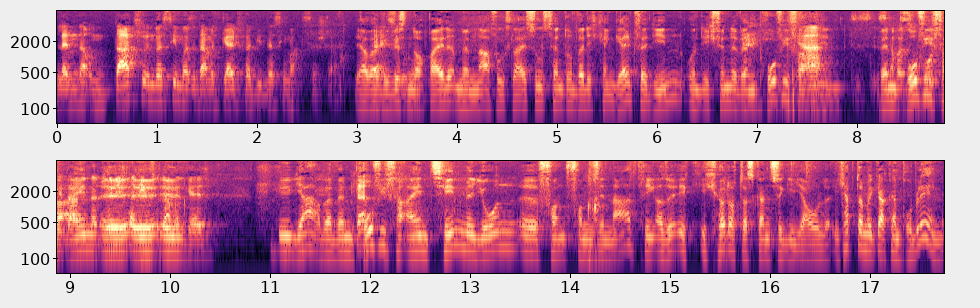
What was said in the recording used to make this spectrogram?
Länder, um da zu investieren, weil sie damit Geld verdienen. Deswegen macht es der Staat. Ja, aber wir wissen doch beide, mit dem Nachwuchsleistungszentrum werde ich kein Geld verdienen. Und ich finde, wenn ein Profiverein, ja, wenn ein Profiverein, äh, äh. Ja, aber wenn ein Profiverein 10 Millionen äh, von, vom Senat kriegt, also ich, ich höre doch das ganze Gejaule. Ich habe damit gar kein Problem.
